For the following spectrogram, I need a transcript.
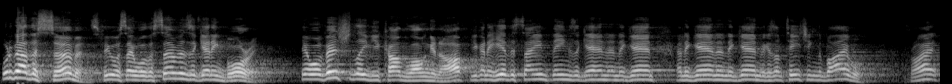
What about the sermons? People say, well, the sermons are getting boring. Yeah, well, eventually, if you come long enough, you're going to hear the same things again and again and again and again because I'm teaching the Bible, right?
